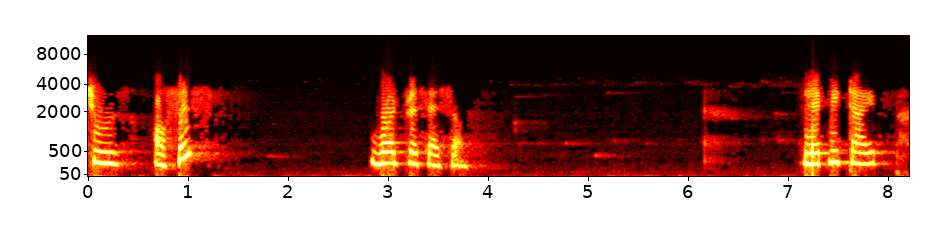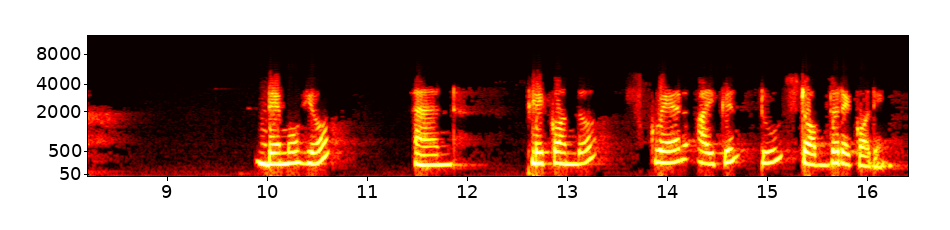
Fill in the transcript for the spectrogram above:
choose Office, word processor. Let me type demo here and click on the square icon to stop the recording.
